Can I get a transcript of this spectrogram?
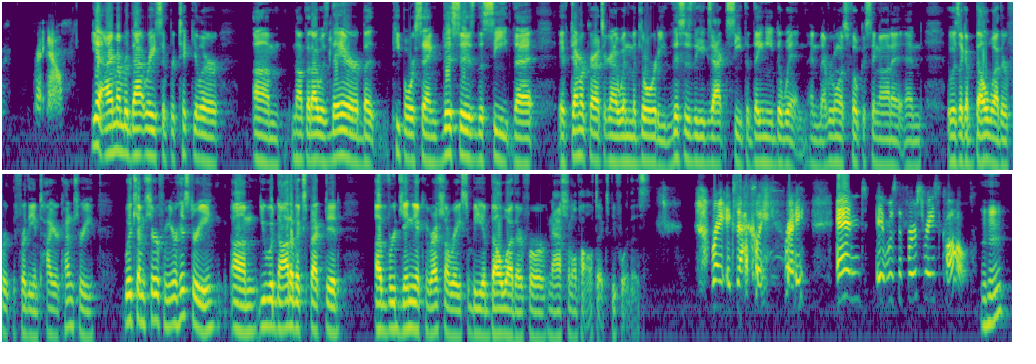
right now. Yeah, I remember that race in particular. Um, not that I was there, but people were saying this is the seat that if Democrats are going to win the majority, this is the exact seat that they need to win, and everyone was focusing on it, and it was like a bellwether for for the entire country. Which I'm sure from your history, um, you would not have expected a Virginia congressional race to be a bellwether for national politics before this. Right, exactly. Right. And it was the first race called. Mm-hmm.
